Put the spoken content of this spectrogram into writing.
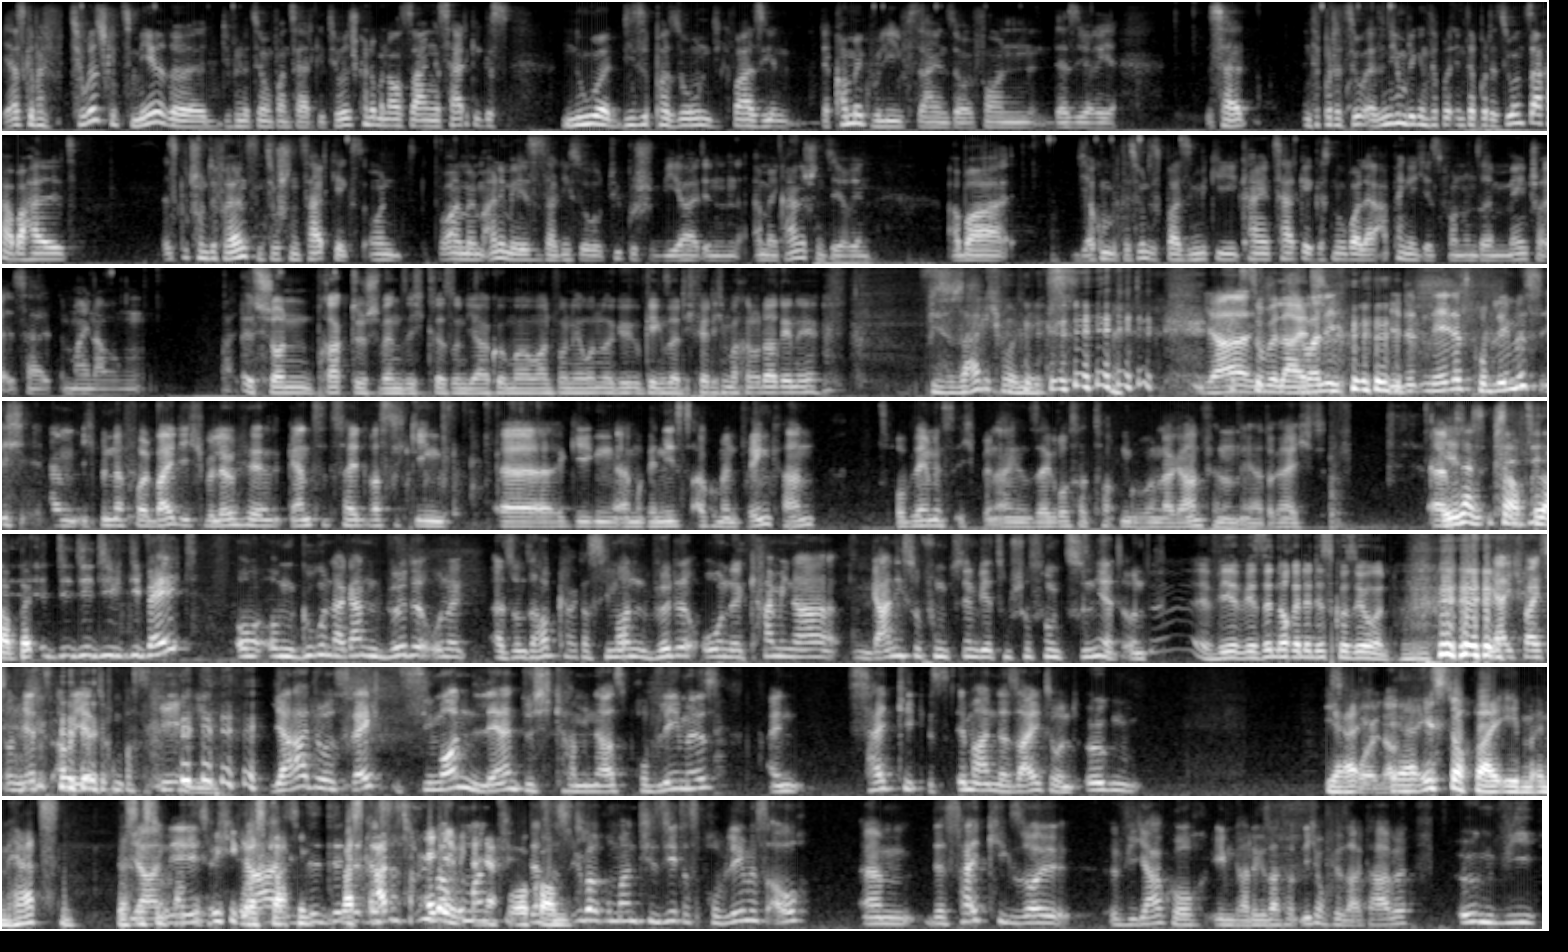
ja, es gibt, halt- theoretisch gibt es mehrere Definitionen von Sidekick. Theoretisch könnte man auch sagen, Sidekick ist nur diese Person, die quasi der Comic Relief sein soll von der Serie. Ist halt Interpretation, also nicht unbedingt Interpre Interpretationssache, aber halt, es gibt schon Differenzen zwischen Sidekicks und vor allem im Anime ist es halt nicht so typisch wie halt in amerikanischen Serien. Aber die Argumentation, dass quasi Mickey kein Sidekick ist, nur weil er abhängig ist von unserem Main-Char, ist halt in meinen Augen Ist schon praktisch, wenn sich Chris und Jakob mal am Anfang der Runde ge- gegenseitig fertig machen, oder René? Wieso sage ich wohl nichts? Ja, Es tut mir ich- leid. Ich nee, das Problem ist, ich, ähm, ich bin da voll bei dir. Ich überlege die ganze Zeit, was ich gegen, äh, gegen ähm, Renés Argument bringen kann. Das Problem ist, ich bin ein sehr großer Totten Gurren Lagann-Fan und er hat recht. Ähm, die, Welt um, um Gurren Lagann würde ohne, also unser Hauptcharakter Simon würde ohne Kamina gar nicht so funktionieren, wie er zum Schluss funktioniert. Und Wir, wir sind noch in der Diskussion. ja, ich weiß, und jetzt, aber jetzt kommt was gegen ihn. Ja, du hast recht, Simon lernt durch Kamina. Das Problem ist, ein Sidekick ist immer an der Seite und irgend. ja, Spoiler. er ist doch bei ihm im Herzen. Das ja, ist nee, das Wichtige, ja, was gerade was das ist überromanti- Das ist überromantisiert. Das Problem ist auch, ähm, der Sidekick soll, wie Jako auch eben gerade gesagt hat, und ich auch gesagt habe, irgendwie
